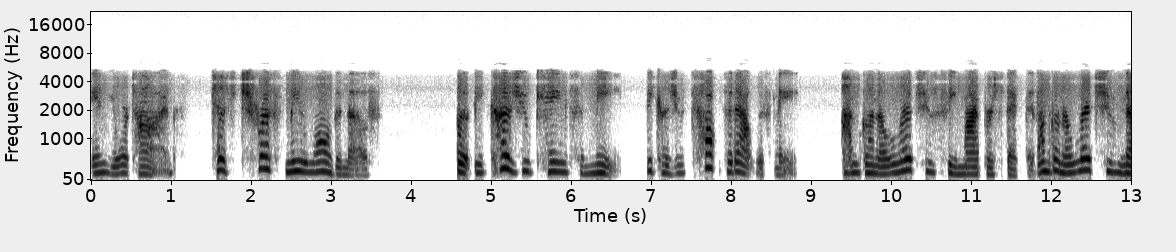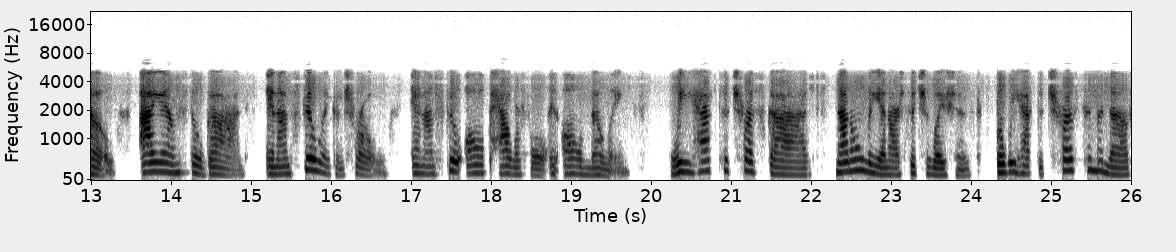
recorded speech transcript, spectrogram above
in your time. Just trust me long enough. But because you came to me, because you talked it out with me, I'm going to let you see my perspective. I'm going to let you know I am still God and I'm still in control and I'm still all powerful and all knowing. We have to trust God not only in our situations, but we have to trust Him enough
